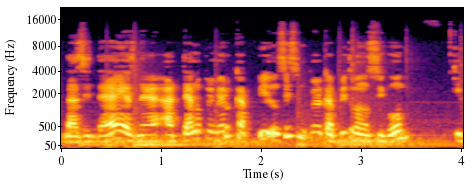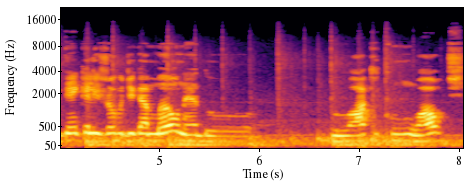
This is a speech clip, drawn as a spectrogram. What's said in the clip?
das ideias, né? Até no primeiro capítulo, não sei se no primeiro capítulo ou no segundo, que tem aquele jogo de gamão, né? Do do Loki com o Walt,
